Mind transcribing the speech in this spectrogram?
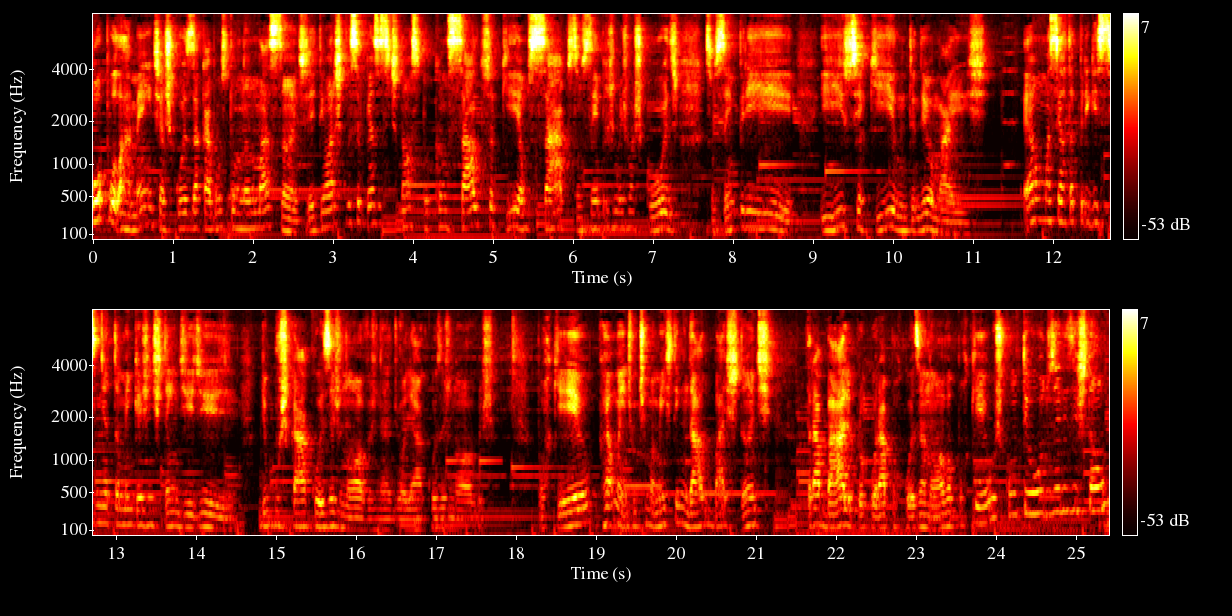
popularmente as coisas acabam se tornando maçantes. E tem horas que você pensa assim, nossa, tô cansado disso aqui, é um saco, são sempre as mesmas coisas, são sempre isso e aquilo, entendeu? Mas é uma certa preguiçinha também que a gente tem de, de, de buscar coisas novas, né? De olhar coisas novas porque realmente ultimamente tem dado bastante trabalho procurar por coisa nova, porque os conteúdos eles estão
